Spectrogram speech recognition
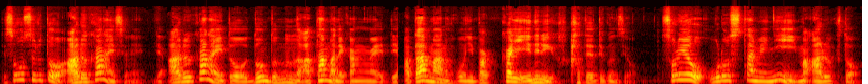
でそうすると歩かないですよね。で歩かないとどんどんどんどん頭で考えて頭の方にばっかりエネルギーが偏っていくんですよ。それを下ろすために、まあ、歩くと。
